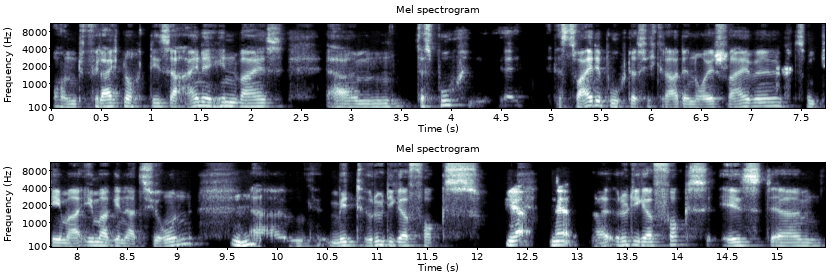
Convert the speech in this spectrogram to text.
Und vielleicht noch dieser eine Hinweis, ähm, das Buch, äh, das zweite Buch, das ich gerade neu schreibe zum Thema Imagination mhm. ähm, mit Rüdiger Fox. Ja, ja. Äh, Rüdiger Fox ist ähm,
